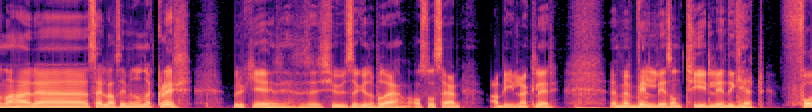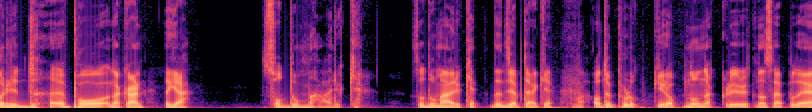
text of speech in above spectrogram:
denne her eh, cella si med noen nøkler. Bruker 20 sekunder på det, og så ser han ja, bilnøkler eh, med veldig sånn tydelig indikert Ford på nøkkelen. tenker jeg, så dum er du ikke. Så dum er du ikke. Den kjøpte jeg ikke. Nei. At du plukker opp noen nøkler uten å se på det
